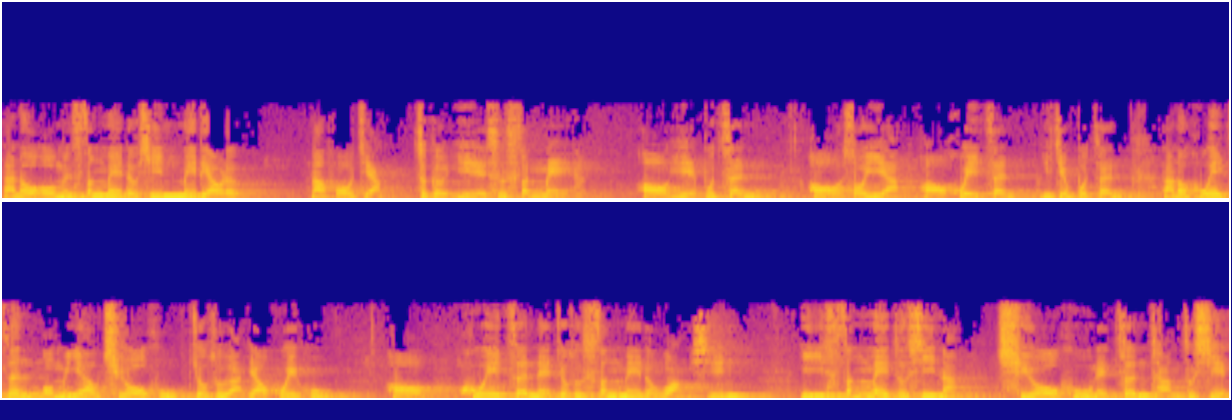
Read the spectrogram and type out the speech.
然后我们生灭的心灭掉了，那佛讲这个也是生灭啊。哦，也不真哦，所以啊，哦，非真已经不真，然后非真我们要求复，就是啊，要恢复。哦，非真呢，就是生灭的妄心，以生灭之心呐，求复呢，真常之性。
